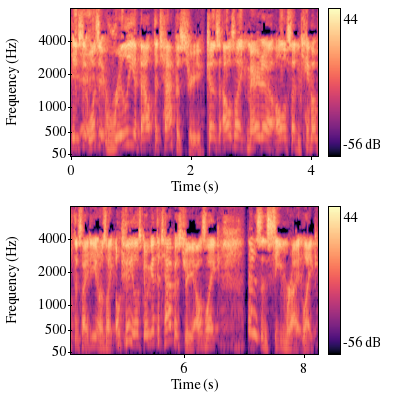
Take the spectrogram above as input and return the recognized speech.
is it was it really about the tapestry? Because i was like merida all of a sudden came up with this idea and was like okay let's go get the tapestry. I was like that doesn't seem right. Like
